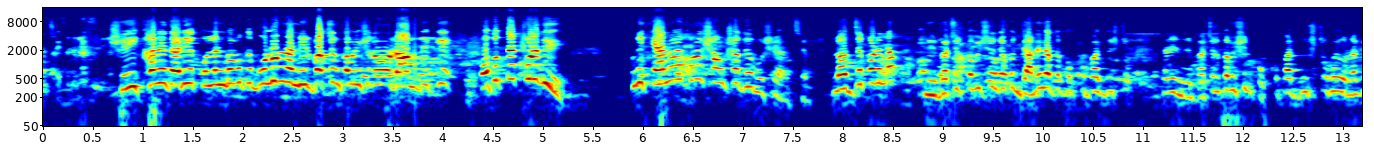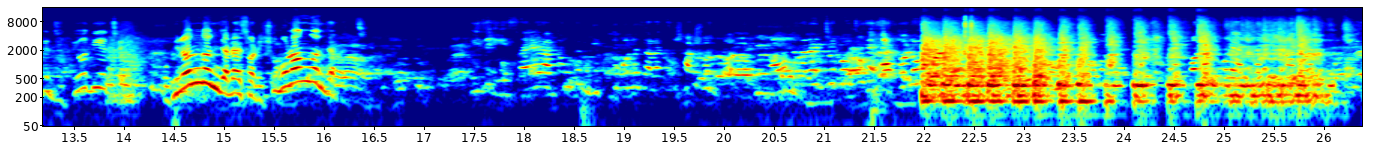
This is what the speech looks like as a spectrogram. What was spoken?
আছে। সেইখানে দাঁড়িয়ে কল্যাণবাবুকে বলুন না, নির্বাচন কমিশনের রাগ দেখিয়ে পদত্যাগ করে দিক। উনি কেন এখনও সংসদে বসে আছেন? লজ্জা করে না? নির্বাচন কমিশন যখন জানে না তো পক্ষপাত দুষ্ট তাহলে নির্বাচন কমিশন পক্ষপাত দুষ্ট হয়ে ওনাকে জিতেও দিয়েছে। অভিনন্দন জানায় সরি শুভনন্দন জানাচ্ছে। এই যে এসআইয়ের আতঙ্কে মৃত্যু বলে চালাচ্ছে শাসক দল মমতা ব্যানার্জি বলছে যে এত লোক হঠাৎ করে একটা ঘোষিত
